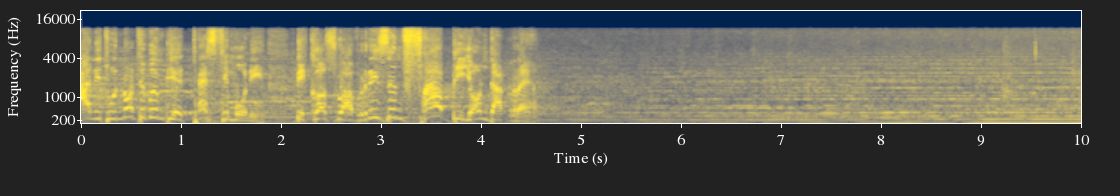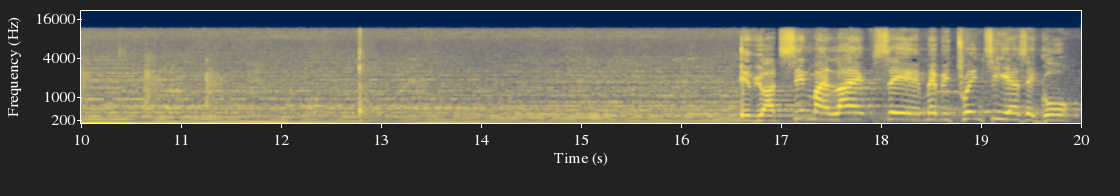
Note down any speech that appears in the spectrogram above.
and it will not even be a testimony because you have risen far beyond that realm if you had seen my life say maybe 20 years ago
